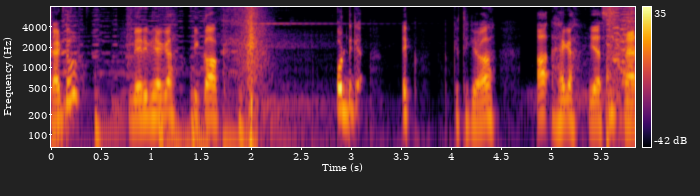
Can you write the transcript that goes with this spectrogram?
टैटू? मेरे भी हैगा पिकॉक। उठ गया। एक कित गया आ हैगा यस है।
